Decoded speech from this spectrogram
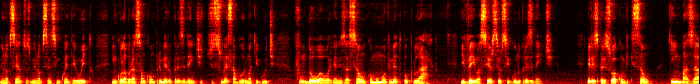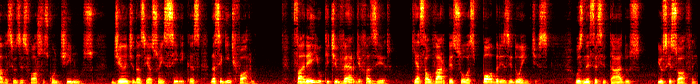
1900-1958, em colaboração com o primeiro presidente Tsune Saburo Makiguchi, fundou a organização como um movimento popular e veio a ser seu segundo presidente. Ele expressou a convicção que embasava seus esforços contínuos diante das reações cínicas da seguinte forma: Farei o que tiver de fazer, que é salvar pessoas pobres e doentes, os necessitados e os que sofrem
